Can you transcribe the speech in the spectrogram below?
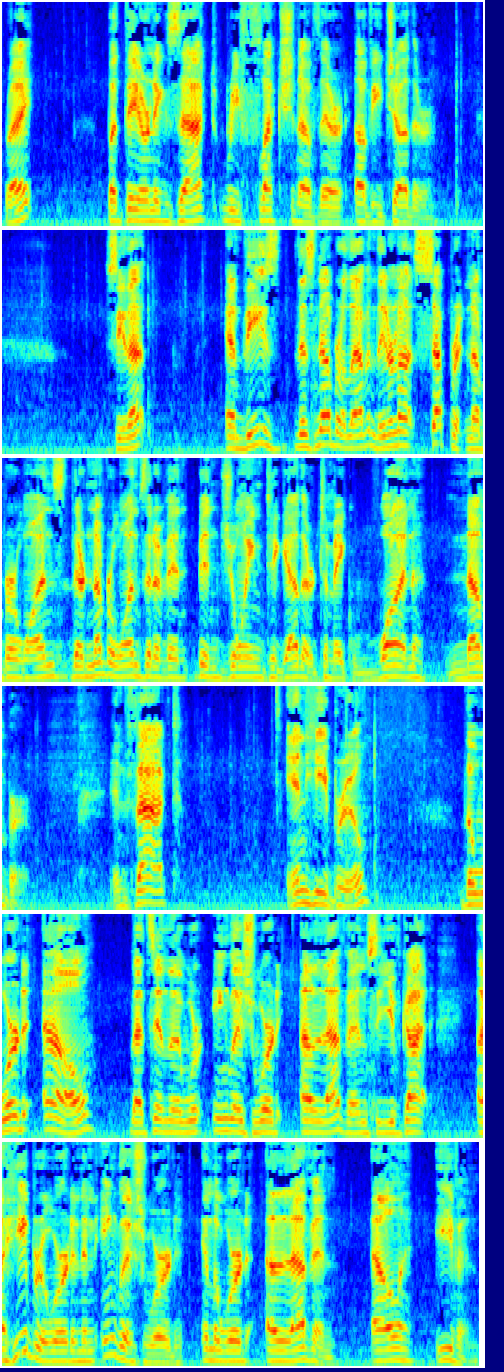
right? But they are an exact reflection of their of each other. See that? And these, this number 11, they are not separate number ones. They're number ones that have been, been joined together to make one number. In fact, in Hebrew, the word El, that's in the English word 11, so you've got a Hebrew word and an English word in the word 11, El even.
